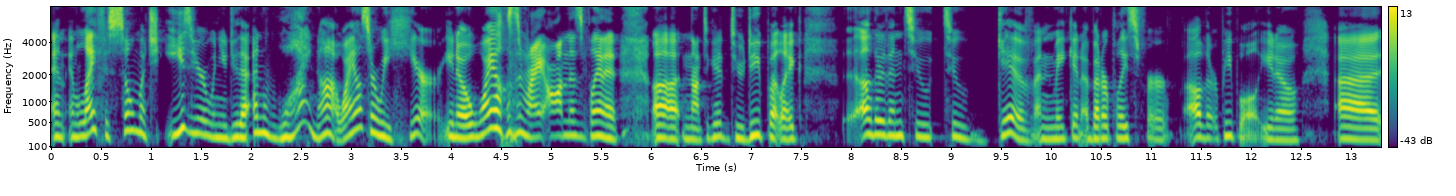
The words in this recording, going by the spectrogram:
and, and life is so much easier when you do that. And why not? Why else are we here? You know, why else am I on this planet? Uh, not to get too deep, but like, other than to to give and make it a better place for other people. You know, uh,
